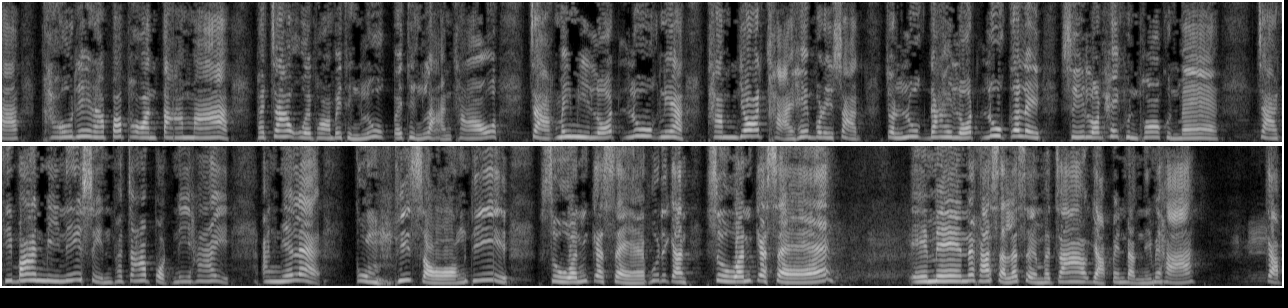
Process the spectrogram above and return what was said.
คะ เขาได้รับพระพรตามมา พระเจ้าอวยพรไปถึงลูกไปถึงหลานเขา จากไม่มีรถลูกเนี่ยทำยอดขายให้บริษัท จนลูกได้รถลูกก็เลยซื้อรถให้คุณพ่อคุณแม่ จากที่บ้านมีหนี้สินพระเจ้าปลดหนี้ให้ อันนี้แหละ กลุ่มที่สองที่สวนกระแสพูดด้วยกันสวนกระแสเอเมนนะคะสรรเสริญพระเจ้าอยากเป็นแบบนี้ไหมคะ กลับ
